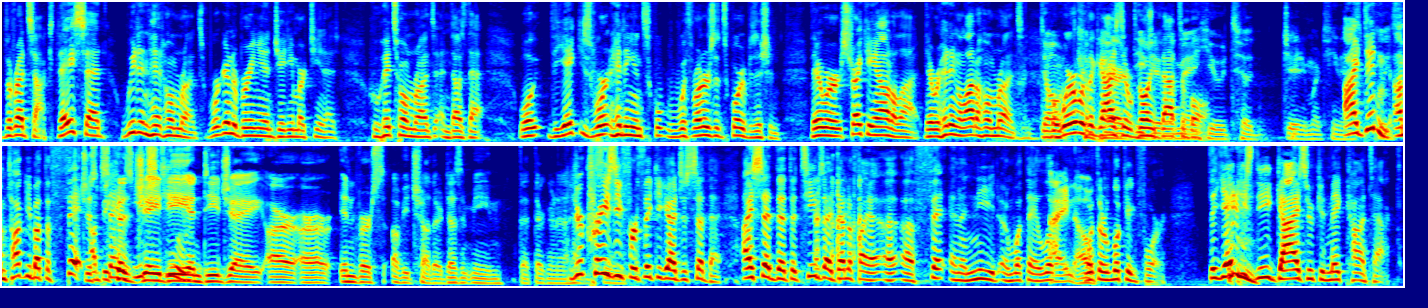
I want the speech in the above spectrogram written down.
the Red Sox. They said we didn't hit home runs. We're going to bring in JD Martinez, who hits home runs and does that. Well, the Yankees weren't hitting in sc- with runners in scoring position. They were striking out a lot. They were hitting a lot of home runs. but where were the guys that were going back to ball? to JD Martinez. I didn't. please. I'm talking about the fit. just I'm saying because each JD team- and DJ are, are inverse of each other doesn't mean that they're gonna. have You're the crazy same- for thinking I just said that. I said that the teams identify a, a fit and a need and what they look, I know. what they're looking for. The Yankees need guys who can make contact.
